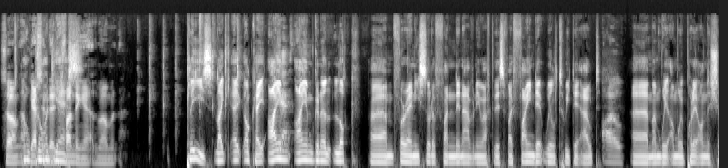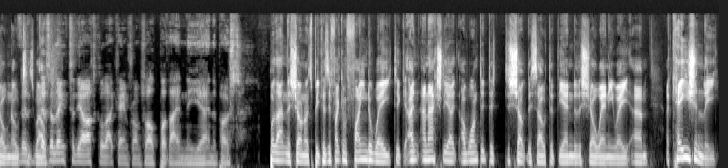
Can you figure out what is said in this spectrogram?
So I'm, I'm Oh, guessing God, they're yes. funding it at the moment. Please, like, eh, okay, I am. Yes. I am gonna look um, for any sort of funding avenue after this. If I find it, we'll tweet it out, I'll um, and we and we'll put it on the show notes there's, as well. there's a link to the article that came from, so I'll put that in the uh, in the post. put that in the show notes because if I can find a way to, and, and actually, I, I wanted to, to shout this out at the end of the show anyway. Um, occasionally,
